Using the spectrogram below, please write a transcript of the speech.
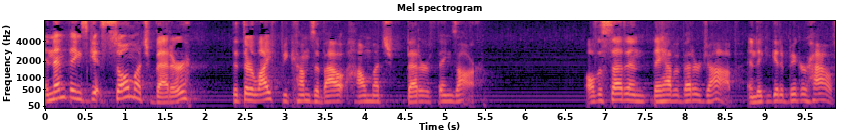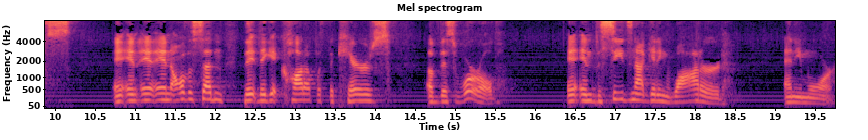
And then things get so much better that their life becomes about how much better things are. All of a sudden, they have a better job and they can get a bigger house. And, and, and all of a sudden, they, they get caught up with the cares of this world. And, and the seed's not getting watered anymore.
